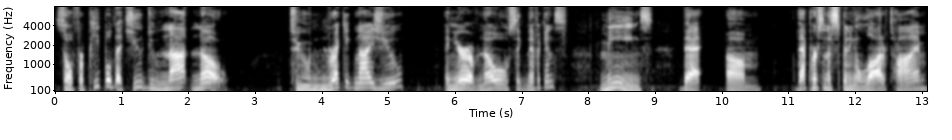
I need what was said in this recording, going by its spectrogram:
So for people that you do not know to recognize you and you're of no significance means that um, that person is spending a lot of time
